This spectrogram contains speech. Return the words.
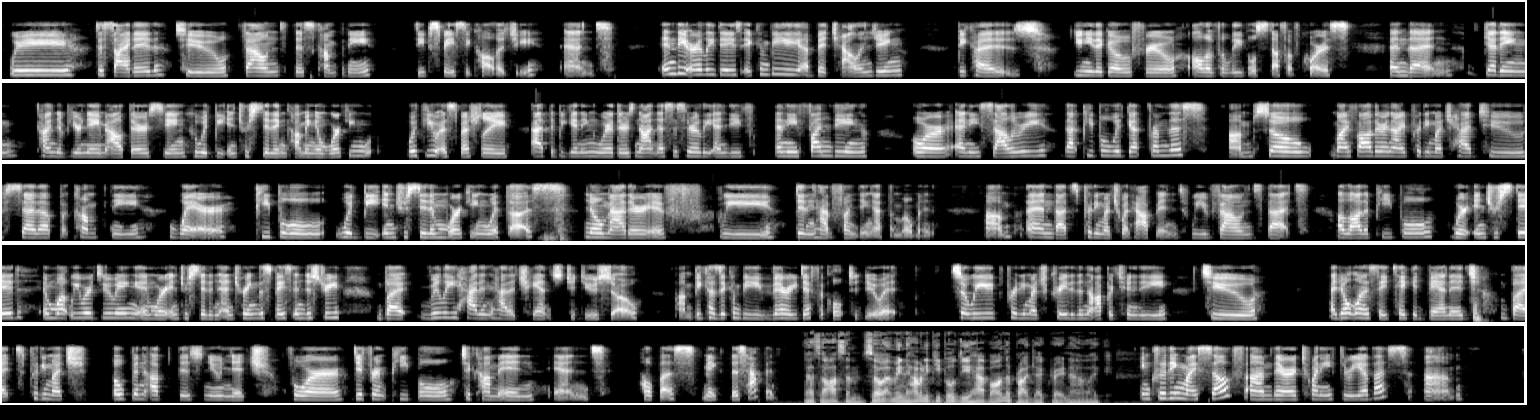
we decided to found this company, Deep Space Ecology. And in the early days, it can be a bit challenging because you need to go through all of the legal stuff, of course, and then getting kind of your name out there, seeing who would be interested in coming and working with you, especially at the beginning where there's not necessarily any any funding or any salary that people would get from this. Um, so my father and I pretty much had to set up a company where people would be interested in working with us, no matter if we didn't have funding at the moment. Um, and that's pretty much what happened. We've found that a lot of people were interested in what we were doing and were interested in entering the space industry, but really hadn't had a chance to do so um, because it can be very difficult to do it. So we pretty much created an opportunity to, I don't want to say take advantage, but pretty much open up this new niche for different people to come in and help us make this happen. That's awesome. So, I mean, how many people do you have on the project right now? Like, including myself, um, there are 23 of us. Um,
